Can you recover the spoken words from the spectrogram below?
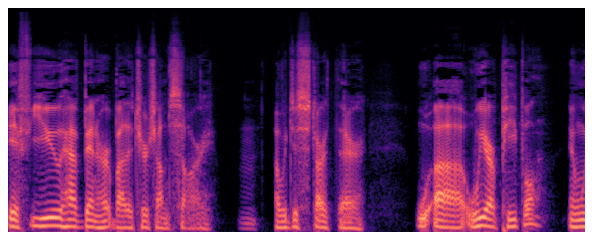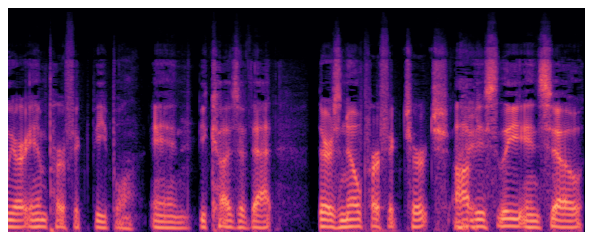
if you have been hurt by the church, I'm sorry. Mm. I would just start there. Uh, we are people and we are imperfect people. And because of that, there's no perfect church, obviously. Right. And so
